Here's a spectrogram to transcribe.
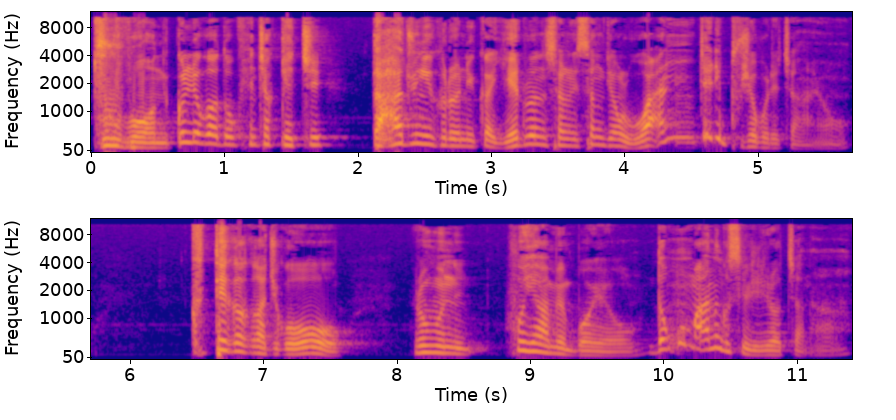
두 번 끌려가도 괜찮겠지. 나중에 그러니까 예루살렘 성경을 완전히 부셔버렸잖아요. 그때 가가지고 여러분 후회하면 뭐예요? 너무 많은 것을 잃었잖아.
